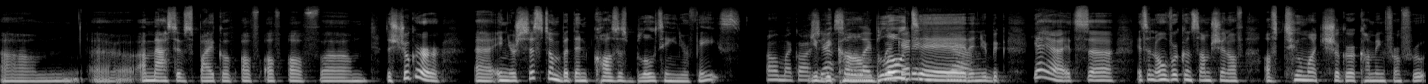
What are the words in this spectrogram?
um, uh, a massive spike of of of, of um, the sugar uh, in your system but then causes bloating in your face Oh my gosh. you yeah. become so like bloated getting- yeah. and you bec yeah yeah it's uh it's an overconsumption of of too much sugar coming from fruit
